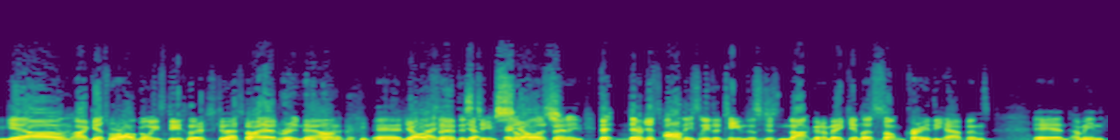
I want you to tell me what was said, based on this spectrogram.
yeah, um, I guess we're all going Steelers because that's what I had written down. And y'all I hate said this yeah, team and y'all much. said that they're just obviously the team that's just not going to make it unless something crazy happens. And I mean,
